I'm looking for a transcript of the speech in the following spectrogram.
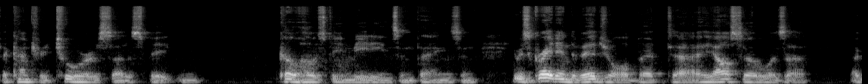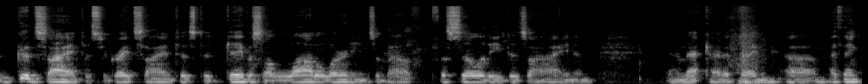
the country tours, so to speak, and co-hosting meetings and things. And he was a great individual, but uh, he also was a a good scientist, a great scientist It gave us a lot of learnings about facility design and and that kind of thing. Um, I think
